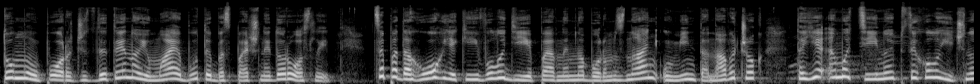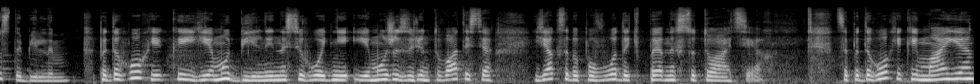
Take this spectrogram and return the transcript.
Тому поруч з дитиною має бути безпечний дорослий. Це педагог, який володіє певним набором знань, умінь та навичок та є емоційно і психологічно стабільним. Педагог, який є мобільний на сьогодні і може зорієнтуватися, як себе поводить в певних ситуаціях. Це педагог, який має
